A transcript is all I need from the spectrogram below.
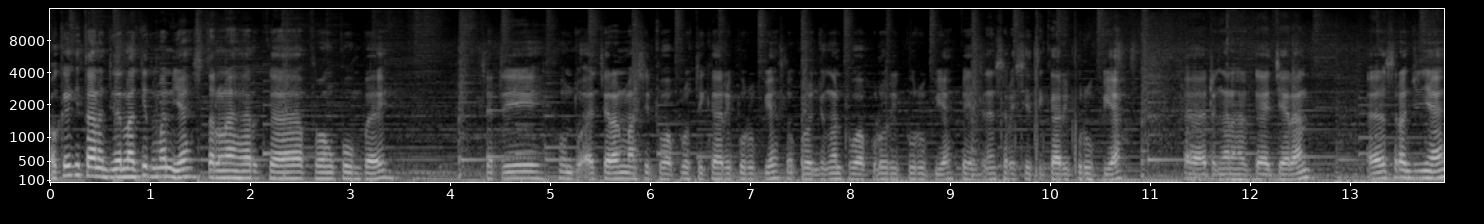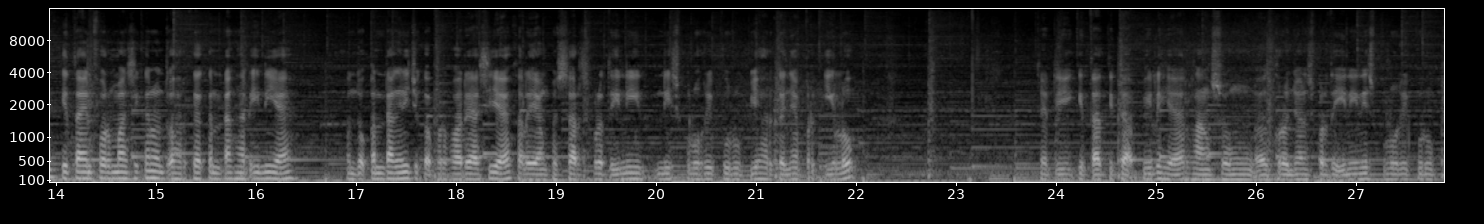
Oke kita lanjutkan lagi teman ya setelah harga bawang bombay. Jadi untuk eceran masih Rp23.000 untuk keronjongan Rp20.000 biasanya selisih Rp3.000 dengan harga eceran selanjutnya kita informasikan untuk harga kentang hari ini ya. Untuk kentang ini juga bervariasi ya. Kalau yang besar seperti ini ini Rp10.000 harganya per kilo jadi kita tidak pilih ya langsung e, keroncongan seperti ini. Ini Rp10.000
